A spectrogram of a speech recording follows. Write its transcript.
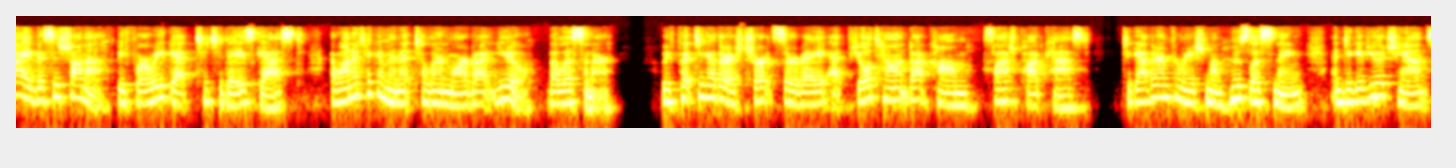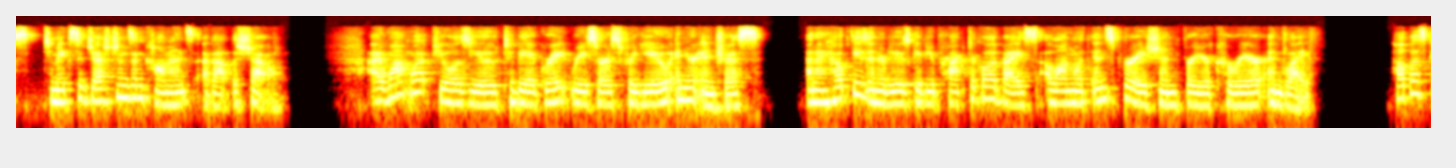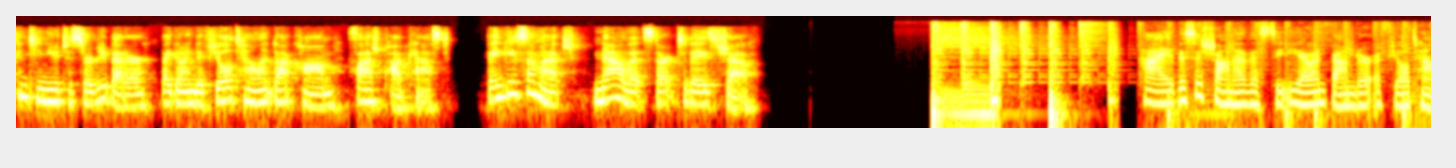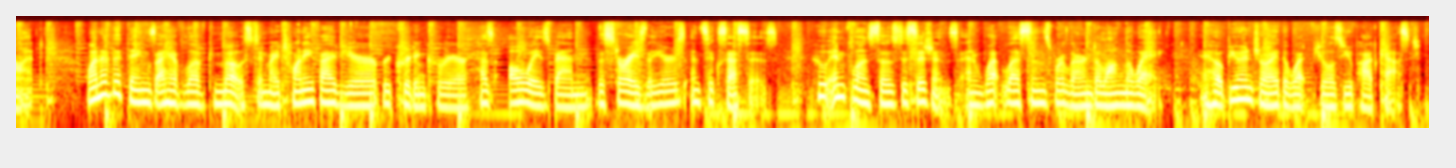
Hi, this is Shauna. Before we get to today's guest, I want to take a minute to learn more about you, the listener. We've put together a short survey at fueltalent.com slash podcast to gather information on who's listening and to give you a chance to make suggestions and comments about the show. I want what fuels you to be a great resource for you and your interests. And I hope these interviews give you practical advice along with inspiration for your career and life. Help us continue to serve you better by going to fueltalent.com slash podcast. Thank you so much. Now let's start today's show. Hi, this is Shauna, the CEO and founder of Fuel Talent. One of the things I have loved most in my 25 year recruiting career has always been the stories, the years, and successes. Who influenced those decisions and what lessons were learned along the way? I hope you enjoy the What Fuels You podcast.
